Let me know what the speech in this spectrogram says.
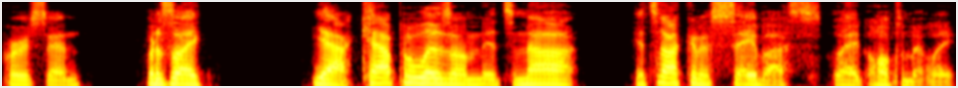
person, but it's like, yeah, capitalism, it's not, it's not going to save us, right? Ultimately.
